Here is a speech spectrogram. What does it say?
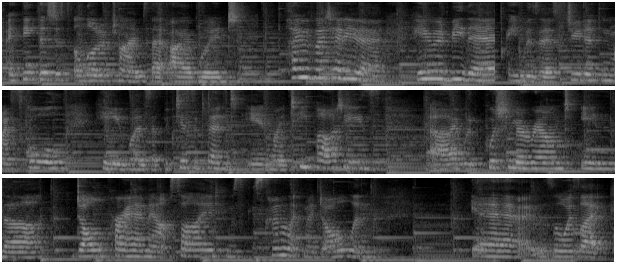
I think there's just a lot of times that I would play with my teddy bear. He would be there. He was a student in my school. He was a participant in my tea parties. I would push him around in the doll pram outside. He was, was kind of like my doll and yeah, it was always like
